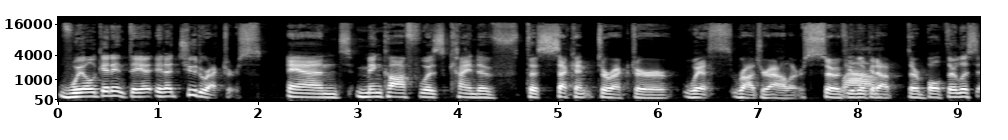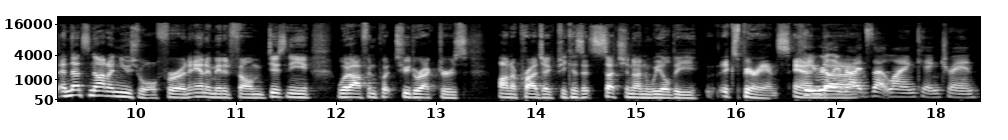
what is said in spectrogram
We'll get in. They, it had two directors and Minkoff was kind of the second director with Roger Allers. So if wow. you look it up, they're both they're listed, and that's not unusual for an animated film. Disney would often put two directors on a project because it's such an unwieldy experience. And, he really uh, rides that Lion King train,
